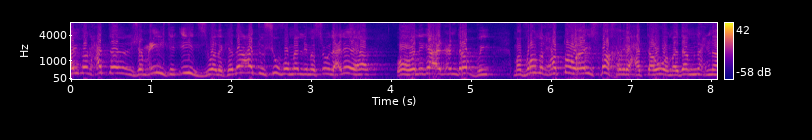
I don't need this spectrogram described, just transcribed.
أيضا حتى جمعية الإيدز ولا كذا عدوا يشوفوا من اللي مسؤول عليها. وهو اللي قاعد عند ربي. مفروض نحطوه رئيس فخري حتى هو ما دام نحن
